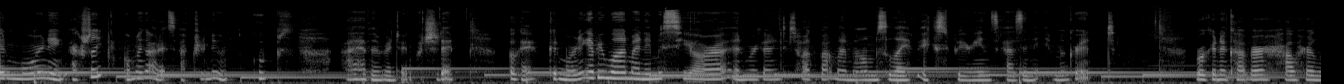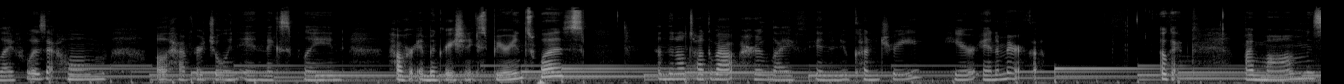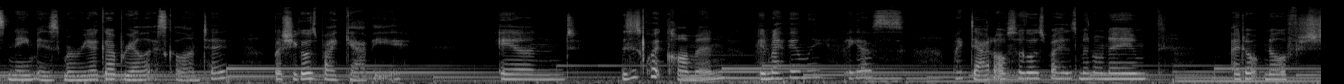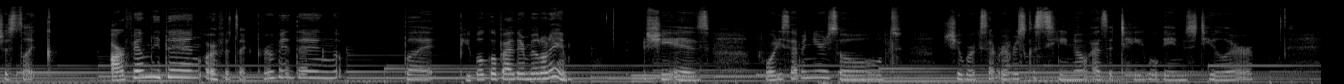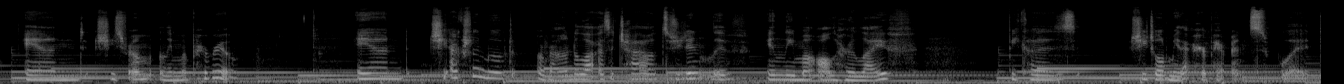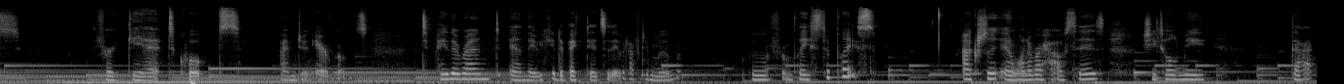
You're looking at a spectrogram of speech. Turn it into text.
good morning. Actually, oh my god, it's afternoon. Oops, I haven't been doing much today. Okay, good morning, everyone. My name is Ciara, and we're going to talk about my mom's life experience as an immigrant. We're going to cover how her life was at home. I'll have her join in and explain how her immigration experience was, and then I'll talk about her life in a new country here in America. Okay, my mom's name is Maria Gabriela Escalante, but she goes by Gabby. And this is quite common in my family, I guess. My dad also goes by his middle name. I don't know if it's just like our family thing or if it's like a Peruvian thing, but people go by their middle name. She is 47 years old. She works at Rivers Casino as a table games dealer, and she's from Lima, Peru. And she actually moved around a lot as a child, so she didn't live in Lima all her life because she told me that her parents would forget quotes. I'm doing air quotes to pay the rent and they would get evicted so they would have to move move from place to place. Actually, in one of her houses, she told me that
